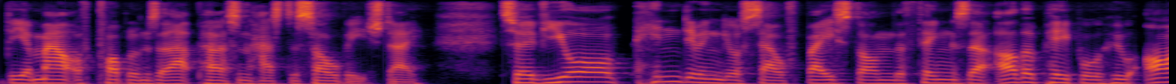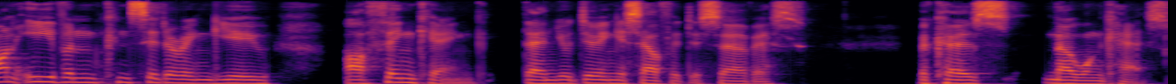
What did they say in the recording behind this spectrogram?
the amount of problems that that person has to solve each day. So if you're hindering yourself based on the things that other people who aren't even considering you are thinking, then you're doing yourself a disservice because no one cares.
